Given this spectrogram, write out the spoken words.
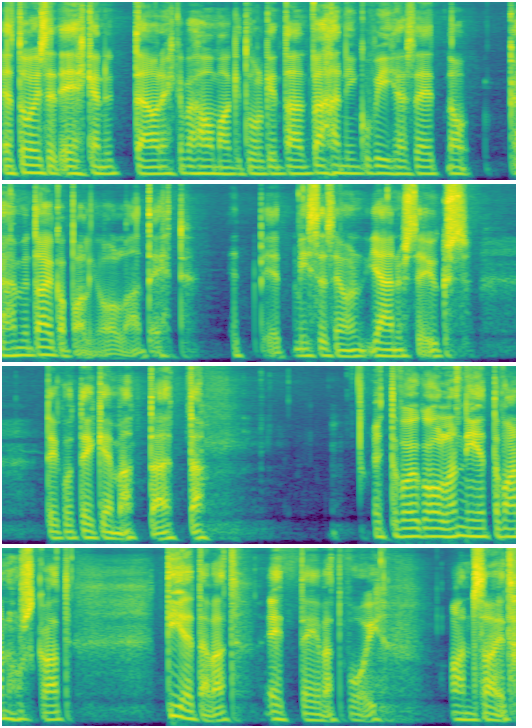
Ja toiset ehkä nyt, tämä on ehkä vähän omaakin tulkintaa, vähän niin kuin vihjaa se, että no kyllähän me nyt aika paljon ollaan tehty. Että et missä se on jäänyt se yksi teko tekemättä, että, että voiko olla niin, että vanhuskaat tietävät, etteivät voi ansaita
